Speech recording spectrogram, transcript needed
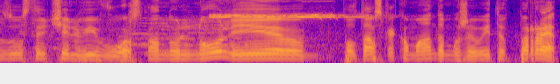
Зустрічі Львів Ворскла 0-0. І полтавська команда може вийти вперед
